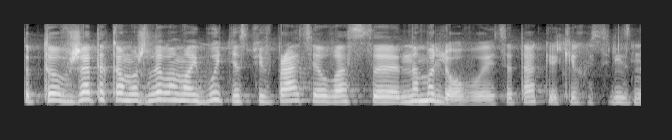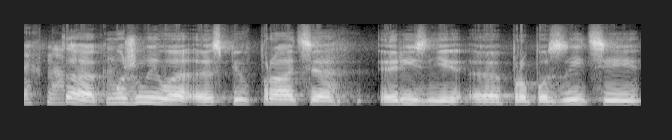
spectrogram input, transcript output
Тобто, вже така можлива майбутня співпраця у вас е, намальовується, так, якихось різних напрямках. Так, можлива е, співпраця, різні е, пропозиції.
